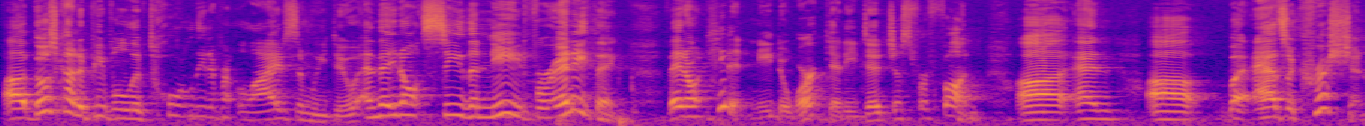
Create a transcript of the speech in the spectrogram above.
Uh, those kind of people live totally different lives than we do, and they don't see the need for anything. They don't, he didn't need to work yet, he did just for fun. Uh, and, uh, but as a Christian,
